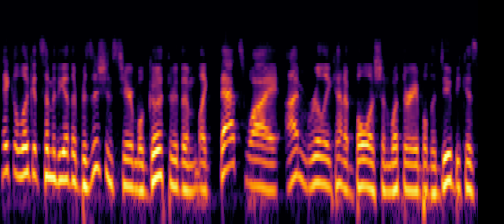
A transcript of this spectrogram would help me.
take a look at some of the other positions here, and we'll go through them, like that's why I'm really kind of bullish on what they're able to do because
